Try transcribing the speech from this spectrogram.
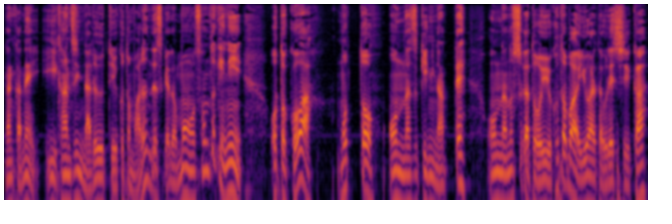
なんかね、いい感じになるっていうこともあるんですけども、その時に、男は、もっと女好きになって、女の人がどういう言葉を言われたら嬉しいか、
